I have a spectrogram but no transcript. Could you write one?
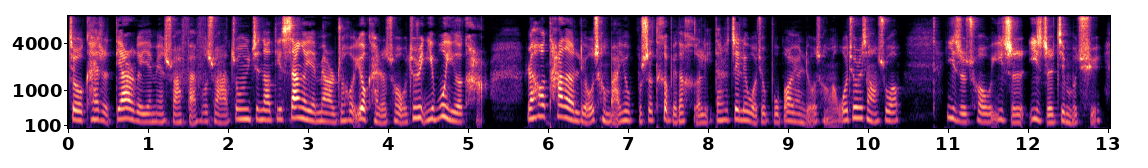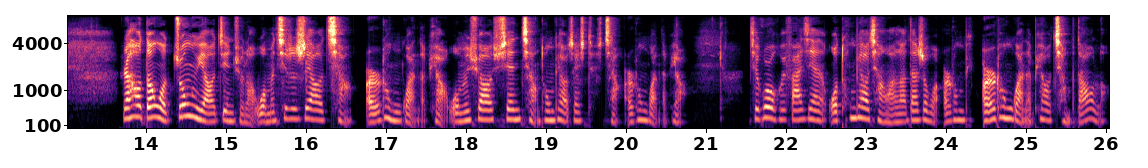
就开始第二个页面刷，反复刷，终于进到第三个页面之后又开始错误，就是一步一个坎儿。然后它的流程吧又不是特别的合理，但是这里我就不抱怨流程了，我就是想说，一直错误，一直一直进不去。然后等我终于要进去了，我们其实是要抢儿童馆的票，我们需要先抢通票，再抢儿童馆的票。结果我会发现，我通票抢完了，但是我儿童儿童馆的票抢不到了。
